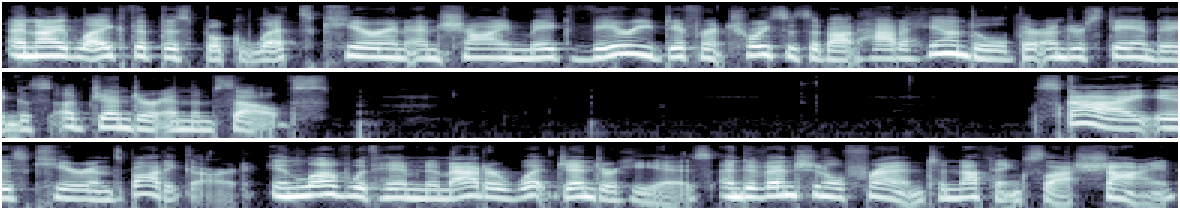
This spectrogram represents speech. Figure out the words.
And I like that this book lets Kirin and Shine make very different choices about how to handle their understandings of gender and themselves. Sky is Kirin's bodyguard, in love with him no matter what gender he is, and eventual friend to Nothing slash Shine.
